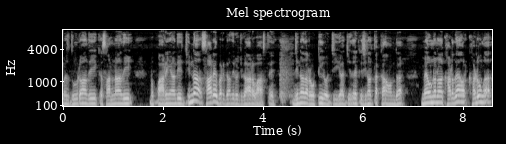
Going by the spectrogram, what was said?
ਮਜ਼ਦੂਰਾਂ ਦੀ, ਕਿਸਾਨਾਂ ਦੀ, ਵਪਾਰੀਆਂ ਦੀ ਜਿਨ੍ਹਾਂ ਸਾਰੇ ਵਰਗਾਂ ਦੀ ਰੁਜ਼ਗਾਰ ਵਾਸਤੇ ਜਿਨ੍ਹਾਂ ਦਾ ਰੋਟੀ ਰੋਜੀ ਆ, ਜਿਹਦੇ ਕਿਸੇ ਨਾਲ ਧੱਕਾ ਹੁੰਦਾ, ਮੈਂ ਉਹਨਾਂ ਨਾਲ ਖੜਦਾ ਔਰ ਖੜੂੰਗਾ,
